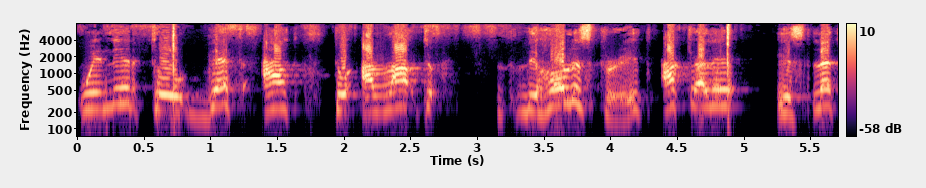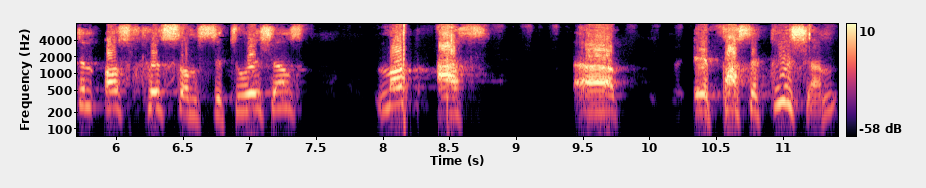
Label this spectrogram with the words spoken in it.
We need to get out to allow to, the Holy Spirit actually is letting us face some situations not as uh, a persecution,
